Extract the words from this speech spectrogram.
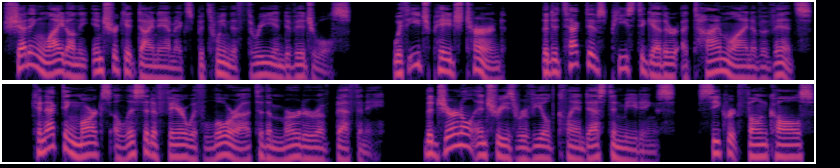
shedding light on the intricate dynamics between the three individuals. With each page turned, the detectives pieced together a timeline of events, connecting Mark's illicit affair with Laura to the murder of Bethany. The journal entries revealed clandestine meetings, secret phone calls,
